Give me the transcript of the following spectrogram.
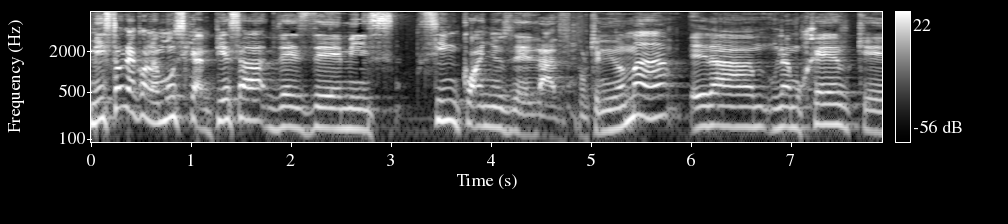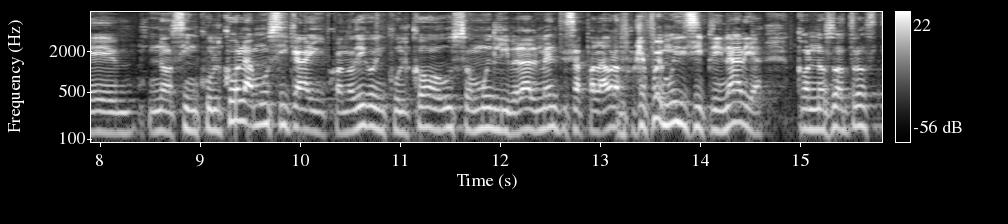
Mi historia con la música empieza desde mis cinco años de edad, porque mi mamá era una mujer que nos inculcó la música y cuando digo inculcó uso muy liberalmente esa palabra porque fue muy disciplinaria con nosotros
